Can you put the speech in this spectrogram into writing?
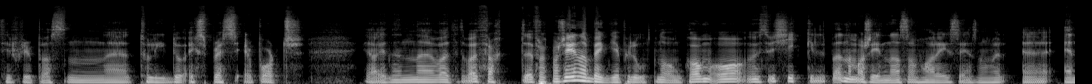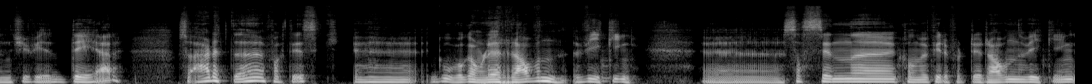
til flyplassen Toledo Express Airport. Ja, den, dette var en frakt, fraktmaskin, og begge pilotene omkom. Og hvis vi kikker litt på denne maskinen, som har registreringsnummer N24DR, så er dette faktisk gode og gamle Ravn Viking. Eh, SAS sin eh, Conway 440 Ravn Viking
